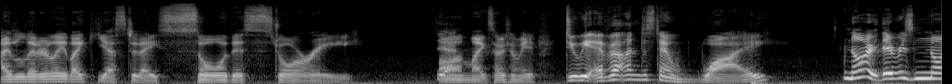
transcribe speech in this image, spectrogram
I literally like yesterday saw this story Yeah. on like social media. Do we ever understand why? No, there is no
